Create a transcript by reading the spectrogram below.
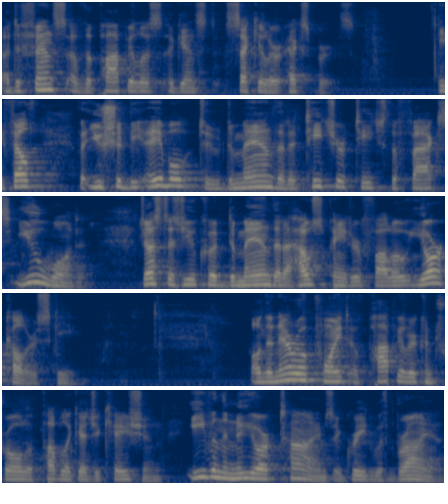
a defense of the populace against secular experts. He felt that you should be able to demand that a teacher teach the facts you wanted, just as you could demand that a house painter follow your color scheme. On the narrow point of popular control of public education, even the New York Times agreed with Bryan,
